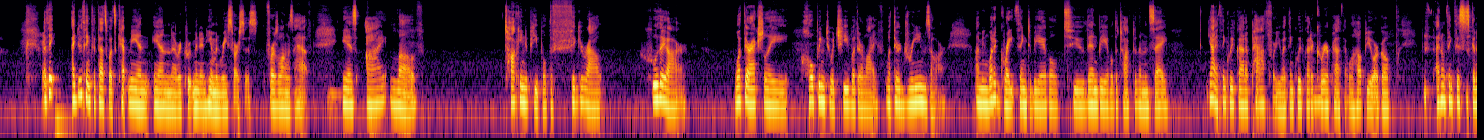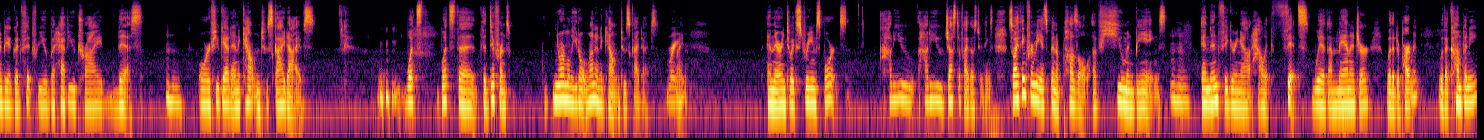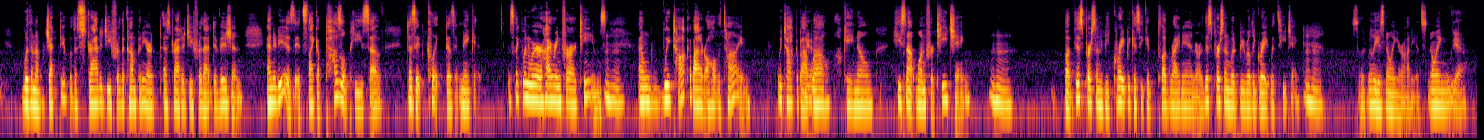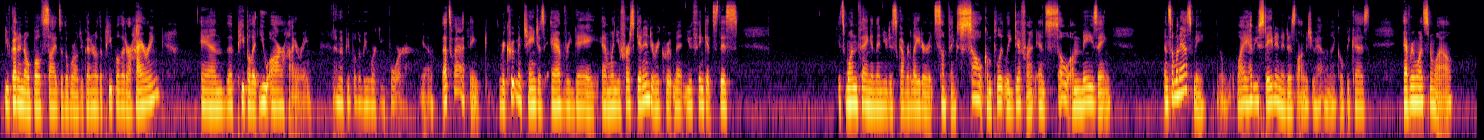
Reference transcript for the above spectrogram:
I think I do think that that's what's kept me in in uh, recruitment and human resources for as long as I have. Is I love talking to people to figure out who they are, what they're actually hoping to achieve with their life, what their dreams are. I mean, what a great thing to be able to then be able to talk to them and say, Yeah, I think we've got a path for you. I think we've got a mm-hmm. career path that will help you, or go, I don't think this is going to be a good fit for you, but have you tried this? Mm-hmm. Or if you get an accountant who skydives, what's what's the the difference? Normally, you don't want an accountant who skydives, right? right? And they're into extreme sports. How do you how do you justify those two things? So I think for me, it's been a puzzle of human beings, mm-hmm. and then figuring out how it fits with a manager, with a department, with a company, with an objective, with a strategy for the company or a strategy for that division. And it is, it's like a puzzle piece of does it click? Does it make it? It's like when we're hiring for our teams mm-hmm. and we talk about it all the time. We talk about, yeah. well, okay, no, he's not one for teaching. Mm-hmm. But this person would be great because he could plug right in, or this person would be really great with teaching. Mm-hmm. So it really is knowing your audience, knowing yeah. You've got to know both sides of the world. You've got to know the people that are hiring and the people that you are hiring. And the people to be working for. Yeah. That's why I think recruitment changes every day. And when you first get into recruitment, you think it's this it's one thing and then you discover later it's something so completely different and so amazing. And someone asked me, you know, why have you stayed in it as long as you have? And I go, because every once in a while,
